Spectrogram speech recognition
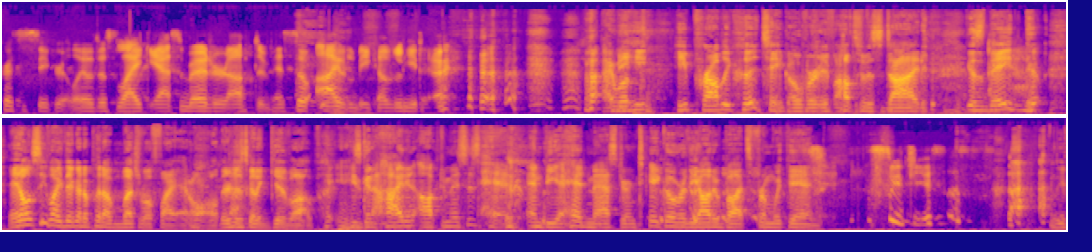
Chris is secretly just like, yes, murder Optimus, so I will become leader. I I mean, he he probably could take over if Optimus died, because they they don't seem like they're gonna put up much of a fight at all. They're just gonna give up. He's gonna hide in Optimus's head and be a headmaster and take over the Autobots from within. Sweet Jesus. He,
